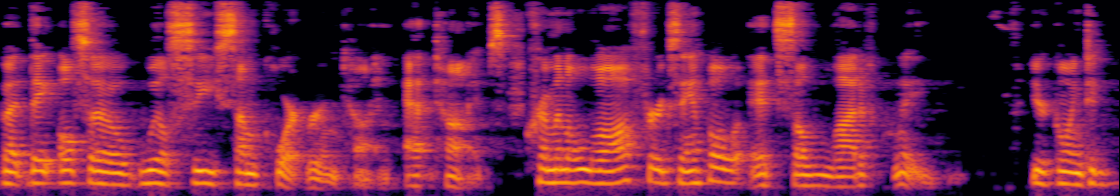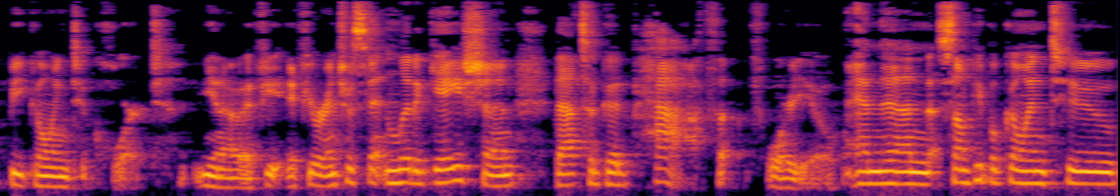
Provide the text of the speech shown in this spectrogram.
but they also will see some courtroom time at times. Criminal law for example it's a lot of you're going to be going to court. You know if you if you're interested in litigation that's a good path for you. And then some people go into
